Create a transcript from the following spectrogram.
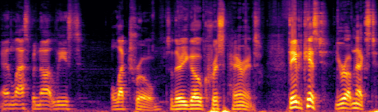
And last but not least, Electro. So there you go, Chris Parent. David Kist, you're up next.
